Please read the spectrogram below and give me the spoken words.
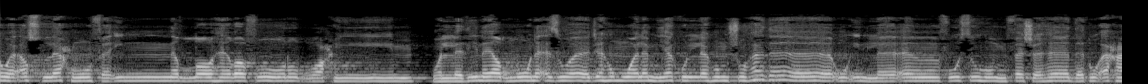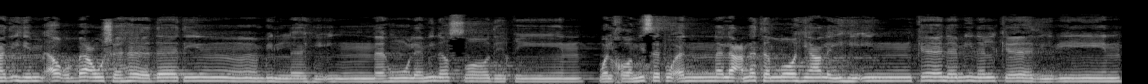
وأصلحوا فإن الله غفور رحيم والذين يرمون أزواجهم ولم يكن لهم شهداء إلا أنفسهم فشهادة أحدهم أربع شهادات بالله إنه لمن الصادقين والخامسة أن لعنة الله عليه إن كان من الكاذبين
